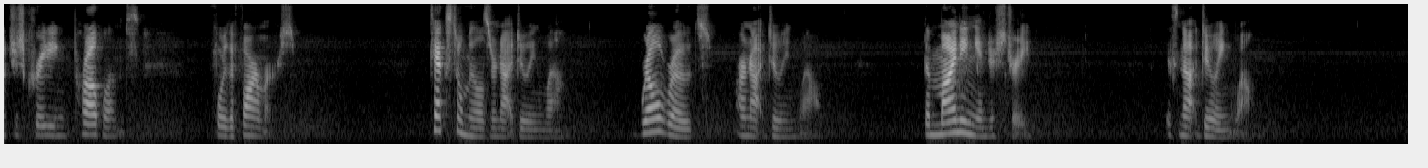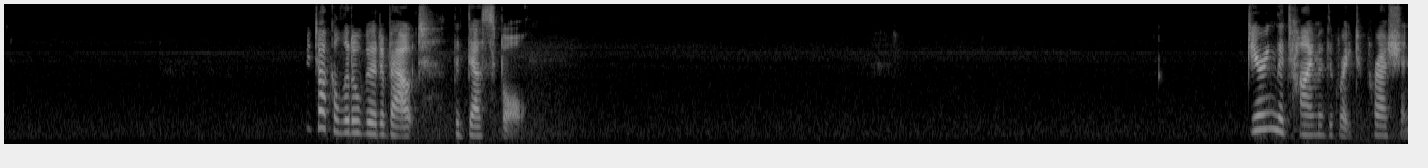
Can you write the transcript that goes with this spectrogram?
which is creating problems for the farmers. Textile mills are not doing well. Railroads are not doing well. The mining industry is not doing well. Let me talk a little bit about the Dust Bowl. During the time of the Great Depression,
